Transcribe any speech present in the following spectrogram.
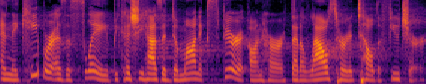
And they keep her as a slave because she has a demonic spirit on her that allows her to tell the future.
